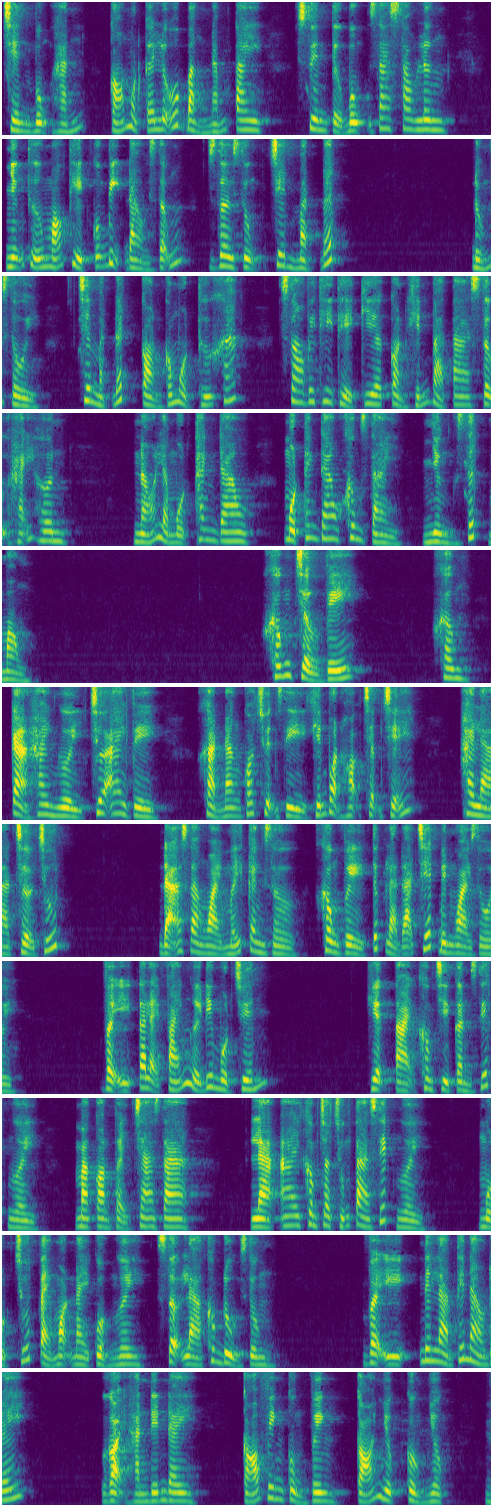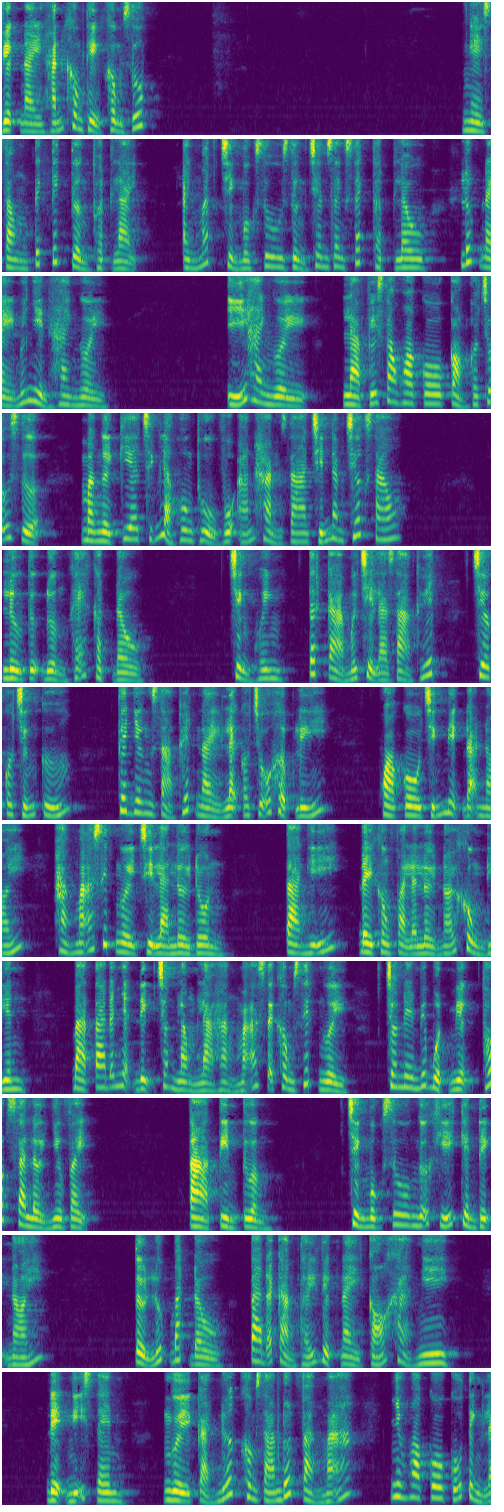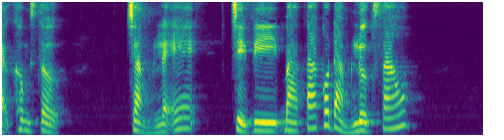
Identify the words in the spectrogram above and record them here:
Trên bụng hắn có một cái lỗ bằng nắm tay, xuyên từ bụng ra sau lưng. Những thứ máu thịt cũng bị đào rỗng, rơi rụng trên mặt đất. Đúng rồi, trên mặt đất còn có một thứ khác, so với thi thể kia còn khiến bà ta sợ hãi hơn. Nó là một thanh đao, một thanh đao không dài nhưng rất mỏng. Không trở về? Không, Cả hai người chưa ai về, khả năng có chuyện gì khiến bọn họ chậm trễ, hay là chờ chút. Đã ra ngoài mấy canh giờ, không về tức là đã chết bên ngoài rồi. Vậy ta lại phái người đi một chuyến. Hiện tại không chỉ cần giết người, mà còn phải tra ra là ai không cho chúng ta giết người. Một chút tài mọn này của ngươi sợ là không đủ dùng. Vậy nên làm thế nào đấy? Gọi hắn đến đây, có vinh cùng vinh, có nhục cùng nhục, việc này hắn không thể không giúp. Nghe xong tích tích tường thuật lại, ánh mắt Trình Mục Du dừng trên danh sách thật lâu, lúc này mới nhìn hai người. Ý hai người là phía sau hoa cô còn có chỗ dựa, mà người kia chính là hung thủ vụ án hàn gia 9 năm trước sao? Lưu tự đường khẽ gật đầu. Trình huynh, tất cả mới chỉ là giả thuyết, chưa có chứng cứ. Thế nhưng giả thuyết này lại có chỗ hợp lý. hòa cô chính miệng đã nói, hàng mã giết người chỉ là lời đồn. Ta nghĩ đây không phải là lời nói khủng điên. Bà ta đã nhận định trong lòng là hàng mã sẽ không giết người, cho nên mới buột miệng thốt ra lời như vậy. Ta tin tưởng. Trình Mục Du ngữ khí kiên định nói. Từ lúc bắt đầu, ta đã cảm thấy việc này có khả nghi. Đệ nghĩ xem, người cả nước không dám đốt vàng mã, nhưng Hoa cô cố tình lại không sợ. Chẳng lẽ chỉ vì bà ta có đảm lược sao?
